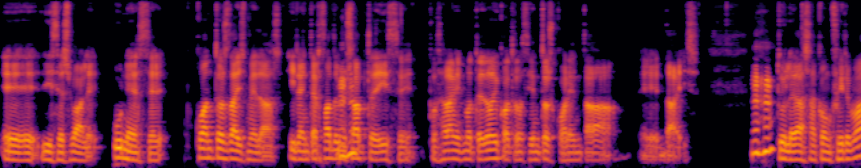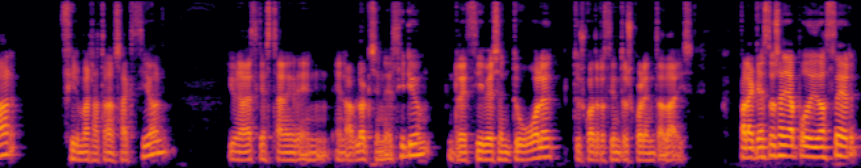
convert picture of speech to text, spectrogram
Eh, dices, vale, un Ether, ¿cuántos DAIs me das? Y la interfaz de Uniswap te dice, pues ahora mismo te doy 440 eh, DAIs. Tú le das a confirmar, firmas la transacción y una vez que están en, la blockchain de Ethereum, recibes en tu wallet tus 440 DAIs. Para que esto se haya podido hacer,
